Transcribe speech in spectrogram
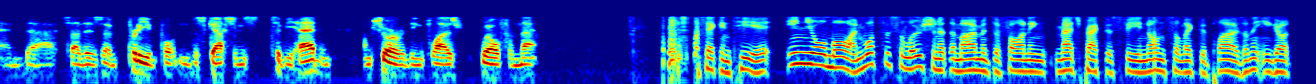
And uh, so there's a pretty important discussions to be had, and I'm sure everything flows well from that. Second tier, in your mind, what's the solution at the moment to finding match practice for your non-selected players? I think you've got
